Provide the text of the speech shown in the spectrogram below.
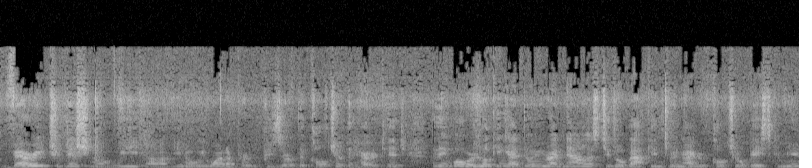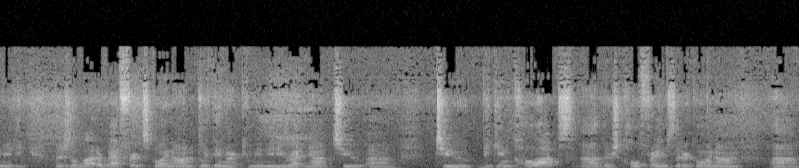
very traditional. We, uh, you know, we want to pre preserve the culture, the heritage. I think what we're looking at doing right now is to go back into an agricultural-based community. There's a lot of efforts going on within our community right now to um, to begin co-ops. Uh, there's coal frames that are going on. Um,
